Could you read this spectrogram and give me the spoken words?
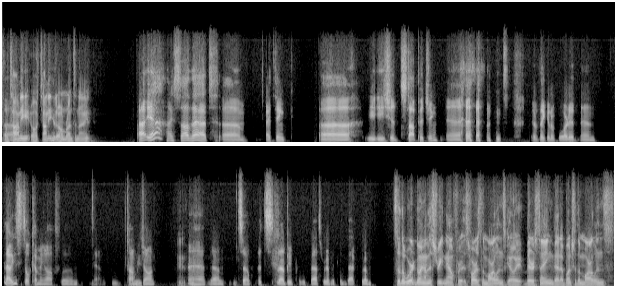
Ohtani, Ohtani hit a home run tonight. Uh yeah I saw that. Um I think uh he, he should stop pitching and if they can afford it. And you know he's still coming off um yeah Tommy John. Yeah. and um so it's that'd be pretty fast for him to come back from. So the word going on the street now, for as far as the Marlins go, they're saying that a bunch of the Marlins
